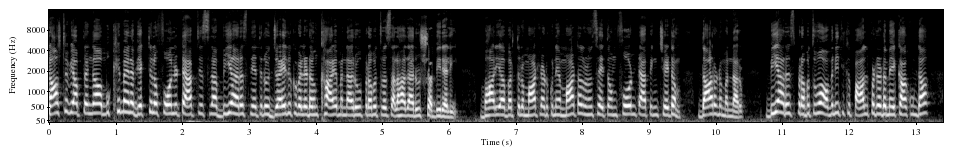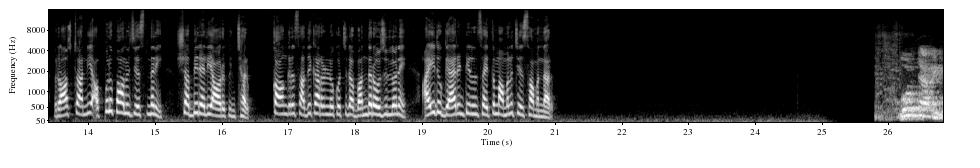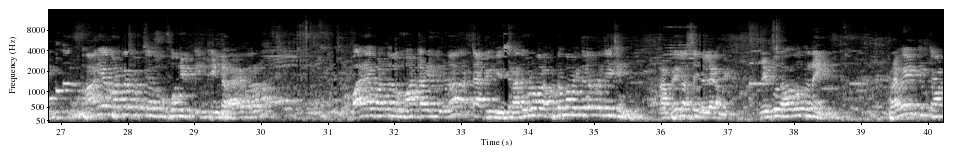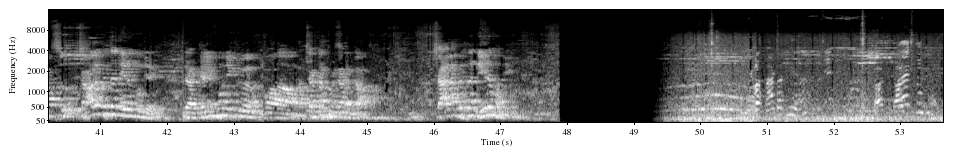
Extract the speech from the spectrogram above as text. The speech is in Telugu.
రాష్ట్ర వ్యాప్తంగా ముఖ్యమైన వ్యక్తుల ఫోన్లు ట్యాప్ చేసిన బీఆర్ఎస్ నేతలు జైలుకు వెళ్ళడం ఖాయమన్నారు ప్రభుత్వ సలహాదారు షబీర్ అలీ. భార్యాభర్తలు మాట్లాడుకునే మాటలను సైతం ఫోన్ ట్యాపింగ్ చేయడం దారుణమన్నారు. బీఆర్ఎస్ ప్రభుత్వం అవినీతికి పాల్పడడమే కాకుండా రాష్ట్రాన్ని అప్పుల పాలు చేసిందని షబీర్ అలీ ఆరోపించారు. కాంగ్రెస్ అధికారంలోకి వచ్చిన వంద రోజుల్లోనే ఐదు గ్యారంటీలను సైతం అమలు చేశామన్నారు. ఫోన్ ట్యాపింగ్ ఫోన్ ఇంటారా ఎవరన్నా భార్య భర్తలు మాట్లాడింది కూడా ట్యాపింగ్ చేశారు. అది కూడా వాళ్ళ కుటుంబ వ్యక్తులు కూడా చేసింది. ఆ పేర్లు వస్తే వెళ్ళగా మీకు. మీకు రాబోతున్నాయి. ప్రైవేట్ టాక్స్ చాలా పెద్ద నేరం ఉంది టెలిఫోనిక్ చట్టం ప్రకారంగా చాలా పెద్ద నేరం అది. ఇవన్నీ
